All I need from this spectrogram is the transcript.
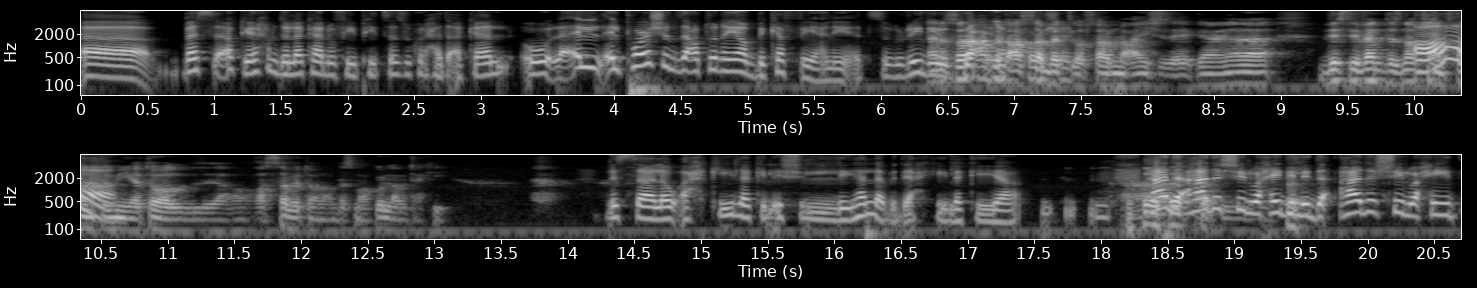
آه بس okay الحمد لله كانوا في بيتزاز وكل حدا أكل. وال portions أعطونا إياهم بكفي يعني it's really أنا صراحة كنت enough عصبت. لو صار معي شيء زي هيك. يعني this event does not آه. sound fun to me at all. عصبت وأنا بسمع كل اللي عم تحكيه. لسه لو أحكي لك الإشي اللي هلأ بدي أحكي لك إياه هذا هذا الشيء الوحيد اللي. هذا الشيء الوحيد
